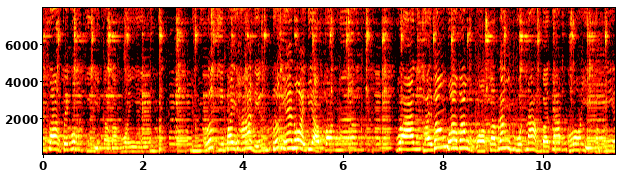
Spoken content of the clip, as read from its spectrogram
งสร้างไปงมกี่กะบักหอยหรือสิไปหาเด่นตึกแห่ร้อยเดียวฟังวานไข่วังหัววังออกกำลังหมุดน้ำบาดยำคอยขะเมีย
